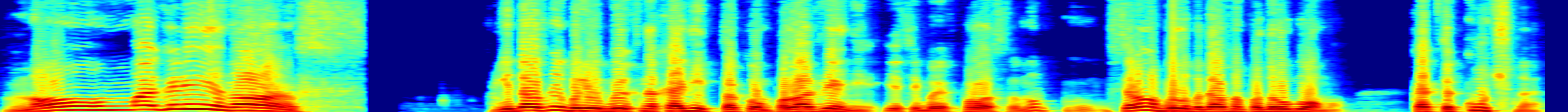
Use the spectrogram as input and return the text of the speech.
Ну, могли, но не должны были бы их находить в таком положении, если бы их просто... Ну, все равно было бы должно по-другому. Как-то кучно,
